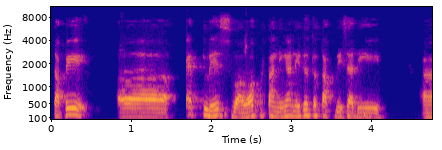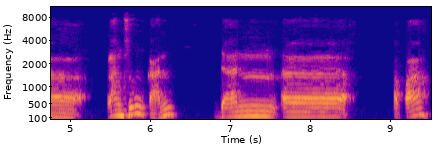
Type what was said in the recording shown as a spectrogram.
Tapi uh, at least bahwa pertandingan itu tetap bisa dilangsungkan eh, uh, dan uh, apa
